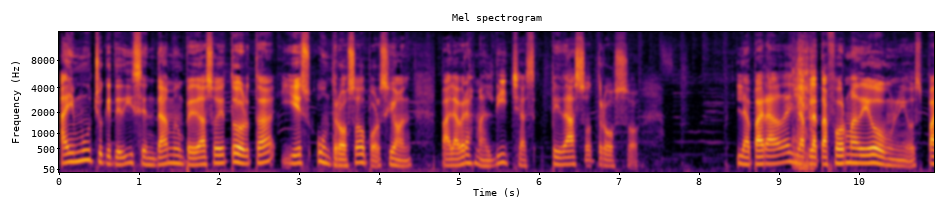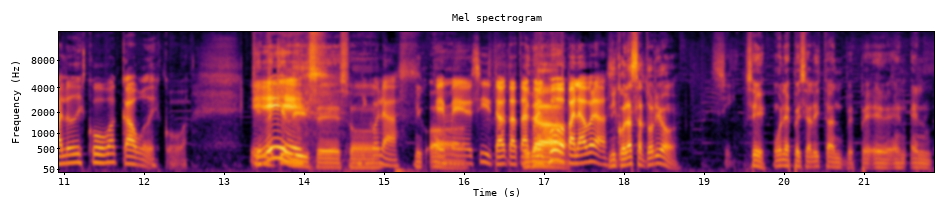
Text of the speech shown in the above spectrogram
Hay mucho que te dicen dame un pedazo de torta y es un trozo o porción. Palabras maldichas, pedazo, trozo. La parada es la plataforma de ómnibus. Palo de escoba, cabo de escoba. ¿Quién, quién Es dice eso? Nicolás. Nico- que ah. me, sí, ta, ta, ta, con Mirá. el juego de palabras. ¿Nicolás Sartorio? Sí. Sí, un especialista en, pe- en- en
